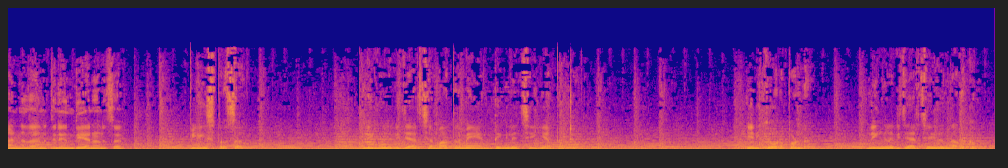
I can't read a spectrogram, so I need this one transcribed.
അന്നദാനത്തിന് എന്ത് ചെയ്യാനാണ് സാർ? പ്ലീസ് പ്രസാദ്. നിങ്ങൾ വിചാരിച്ചാൽ മാത്രമേ എന്തെങ്കിലും ചെയ്യാൻ പറ്റൂ. എനിക്ക് ഉറപ്പുണ്ട്. നിങ്ങൾ വിചാരിച്ച ഇത് നടക്കും.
